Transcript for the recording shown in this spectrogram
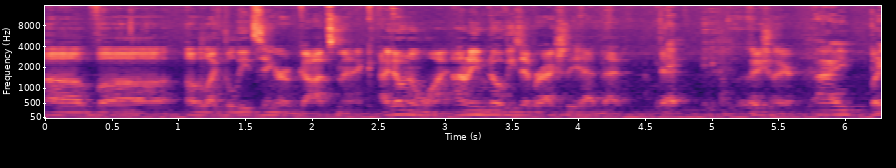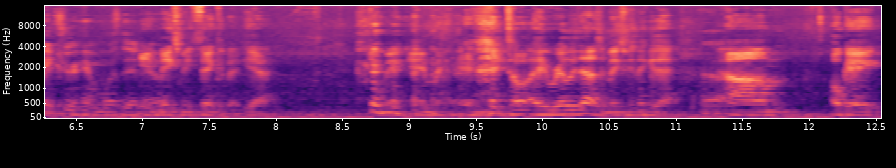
of uh, of like the lead singer of Godsmack. I don't know why. I don't even know if he's ever actually had that, that facial hair. I But picture him with it. It now. makes me think of it. Yeah, it, it, it, really does. It makes me think of that. Um, okay,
